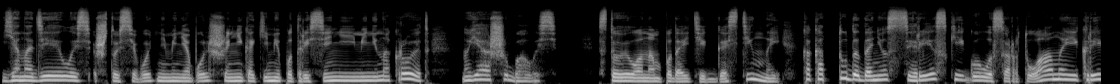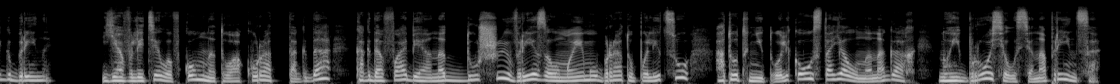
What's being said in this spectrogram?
Я надеялась, что сегодня меня больше никакими потрясениями не накроет, но я ошибалась. Стоило нам подойти к гостиной, как оттуда донесся резкий голос Артуана и крик Брины. Я влетела в комнату аккурат тогда, когда Фабиан от души врезал моему брату по лицу, а тот не только устоял на ногах, но и бросился на принца.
